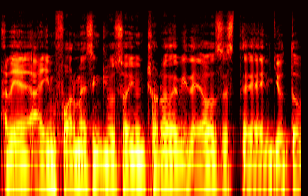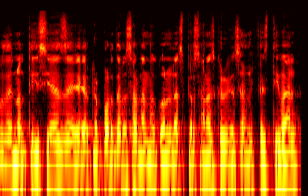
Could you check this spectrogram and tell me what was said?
Había, hay informes, incluso hay un chorro de videos este, en YouTube de noticias de reporteros hablando con las personas que organizaron el festival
